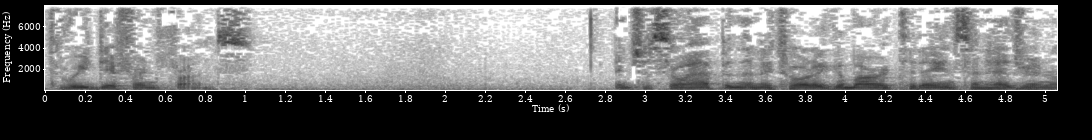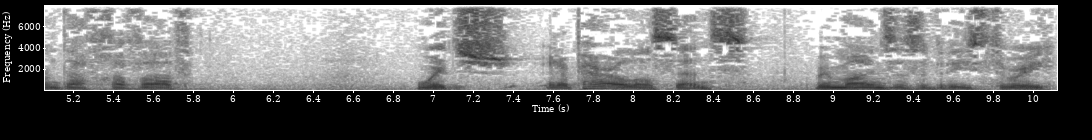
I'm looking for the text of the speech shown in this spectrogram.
three different fronts. It just so happened that I taught a Gemara today in Sanhedrin on Daf Chaf Vav, which, in a parallel sense, reminds us of these three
